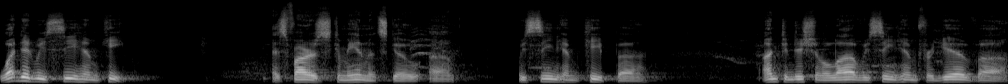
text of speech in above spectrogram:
what did we see him keep? As far as commandments go, uh, we've seen him keep uh, unconditional love. We've seen him forgive uh,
